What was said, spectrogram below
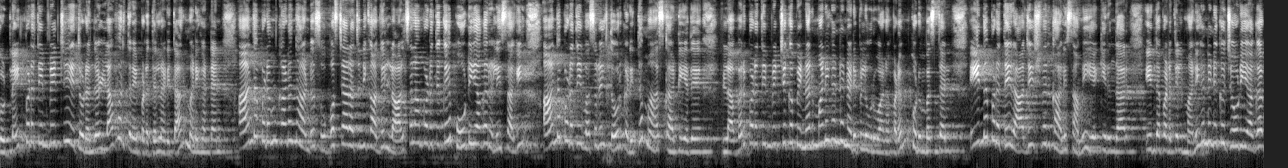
குட் நைட் படத்தின் வெற்றியை தொடர்ந்து லவ்வர் திரைப்படத்தில் நடித்தார் மணிகண்டன். அந்த படம் கடந்த ஆண்டு சூப்பர் ஸ்டார் ரஜினிகாந்தில் லால் சலாம் படத்துக்கு போட்டியாக ரிலீஸ் ஆகி அந்த படத்தை வசூலில் தோற்கடித்து மாஸ் காட்டியது. லவ்வர் படத்தின் வெற்றிக்கு பின்னர் மணிகண்டன் நடிப்பில் உருவான படம் குடும்பஸ்தன். இந்த படத்தை ராஜேஸ்வர் காளிசாமி இயக்கியிருந்தார். இந்த படத்தில் மணிகண்டனுக்கு ஜோடியாக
